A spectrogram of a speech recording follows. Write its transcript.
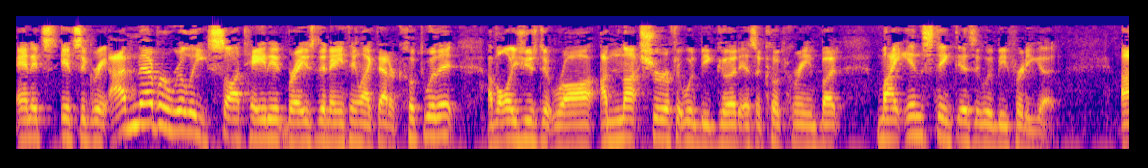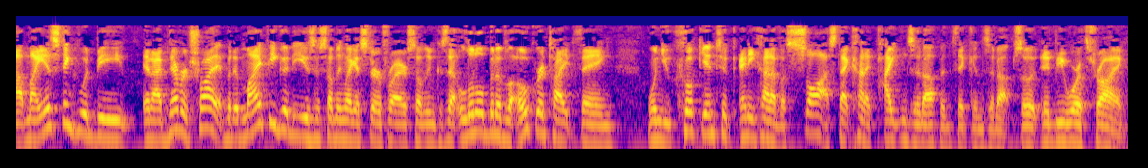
and it's it's a great. I've never really sautéed it, braised it, anything like that, or cooked with it. I've always used it raw. I'm not sure if it would be good as a cooked green, but my instinct is it would be pretty good. Uh, my instinct would be, and I've never tried it, but it might be good to use in something like a stir fry or something because that little bit of the okra type thing, when you cook into any kind of a sauce, that kind of tightens it up and thickens it up. So it'd be worth trying.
